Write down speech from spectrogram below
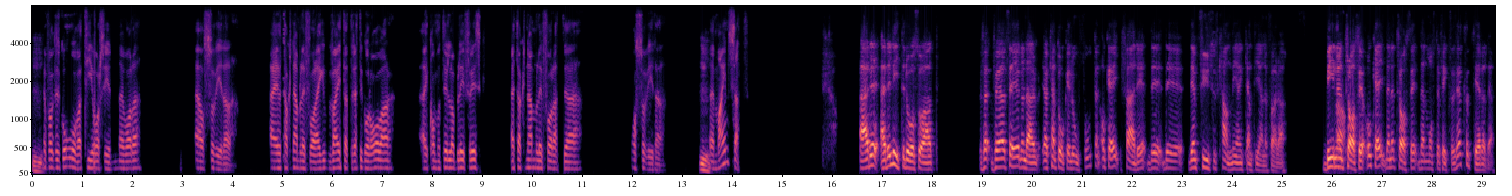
Mm. Det er faktisk over ti år siden jeg var det. Og så videre. Jeg er takknemlig for Jeg vet at dette går over. Jeg kommer til å bli frisk. Jeg er takknemlig for at uh, Og så videre. Mm. Eh, mindset. Er det, er det lite da så att, för, jag säger den där, jag kan inte åka i Lofoten, okej, okay, färdig, det, det, det, är en fysisk handling jag kan inte genomföra. Bilen ja. är trasig, okej, okay, den är trasig, den måste fixas, jag accepterar det.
